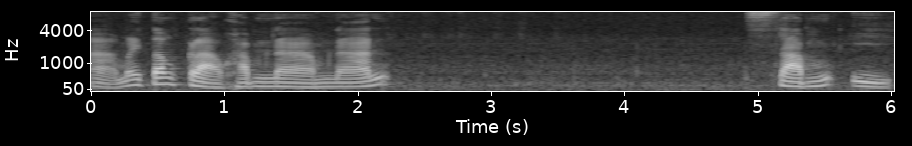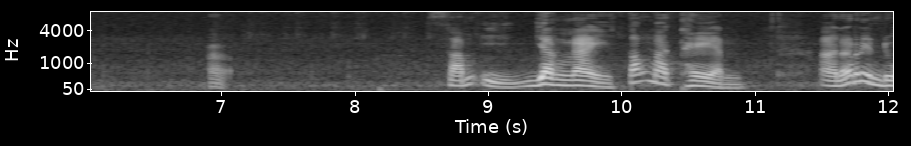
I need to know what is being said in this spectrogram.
อ่าไม่ต้องกล่าวคำนามนั้น ซ้ำอีกอซ้ำอีก ยังไงต้องมาแทนอ่านักเรียนดู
